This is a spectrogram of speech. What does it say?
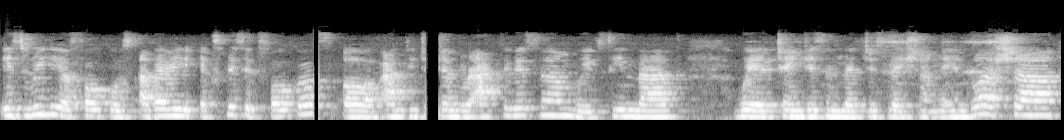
is really a focus, a very explicit focus of anti-gender activism. We've seen that with changes in legislation in Russia.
